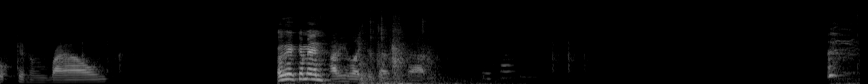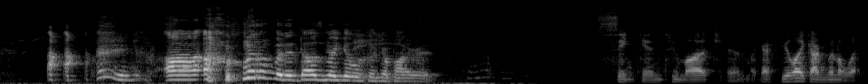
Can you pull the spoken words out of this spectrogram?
looking around. Okay, come in. How do you like your bed, Cat? uh, a little bit. It does make it look like a pirate. Sink in too much, and like I feel like I'm gonna like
